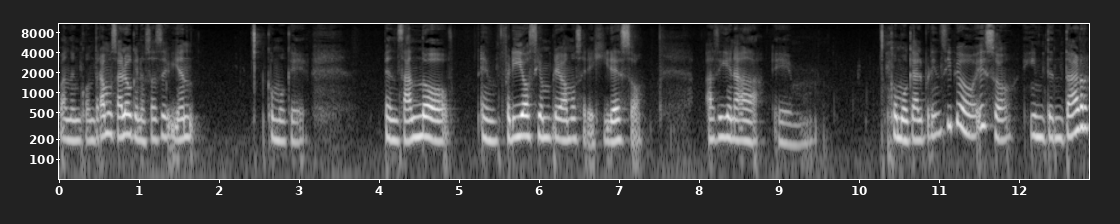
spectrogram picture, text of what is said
cuando encontramos algo que nos hace bien, como que pensando en frío siempre vamos a elegir eso. Así que nada, em, como que al principio eso, intentar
